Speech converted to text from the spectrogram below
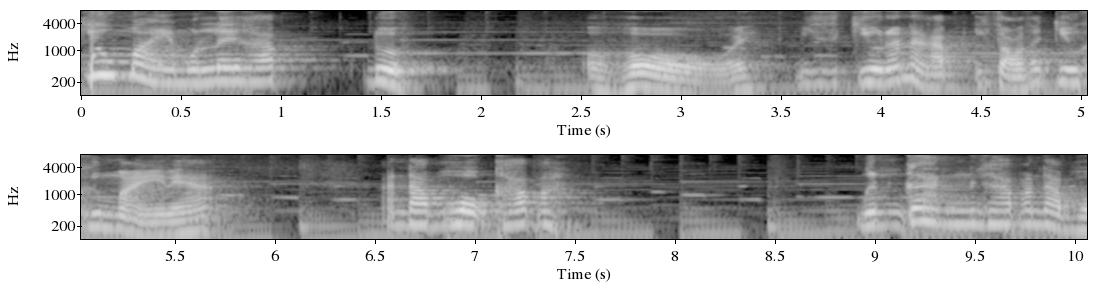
กิลใหม่หมดเลยครับ ดู โอ้โห มีสกิลนั้นนะครับ อีก 2 สกิลคือใหม่เลยฮะ อันดับ 6 ครับอะเหมือนกันครับ อันดับ 6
